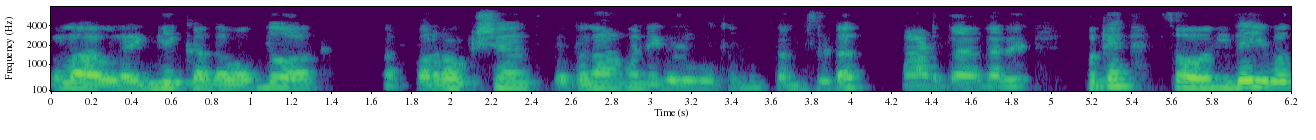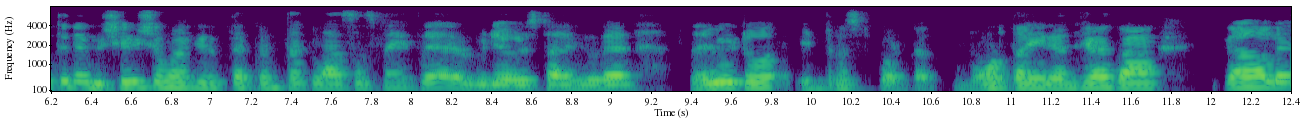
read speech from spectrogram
ಇವೆಲ್ಲ ಲೈಂಗಿಕದ ಒಂದು ಪರೋಕ್ಷ ಬದಲಾವಣೆಗಳು ಕನ್ಸಿಡರ್ ಮಾಡ್ತಾ ಇದ್ದಾರೆ. ಓಕೆ ಸೊ ಇದೇ ಇವತ್ತಿನ ವಿಶೇಷವಾಗಿರ್ತಕ್ಕಂಥ ಕ್ಲಾಸ್ ಸ್ನೇಹಿತರೆ ವಿಡಿಯೋ ಇಷ್ಟ ಆಗಿದೆ ದಯವಿಟ್ಟು ಇಂಟ್ರೆಸ್ಟ್ ಕೊಟ್ಟು ನೋಡ್ತಾ ಇರಿ ಅಂತ ಹೇಳ್ತಾ, ಈಗಾಗಲೇ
